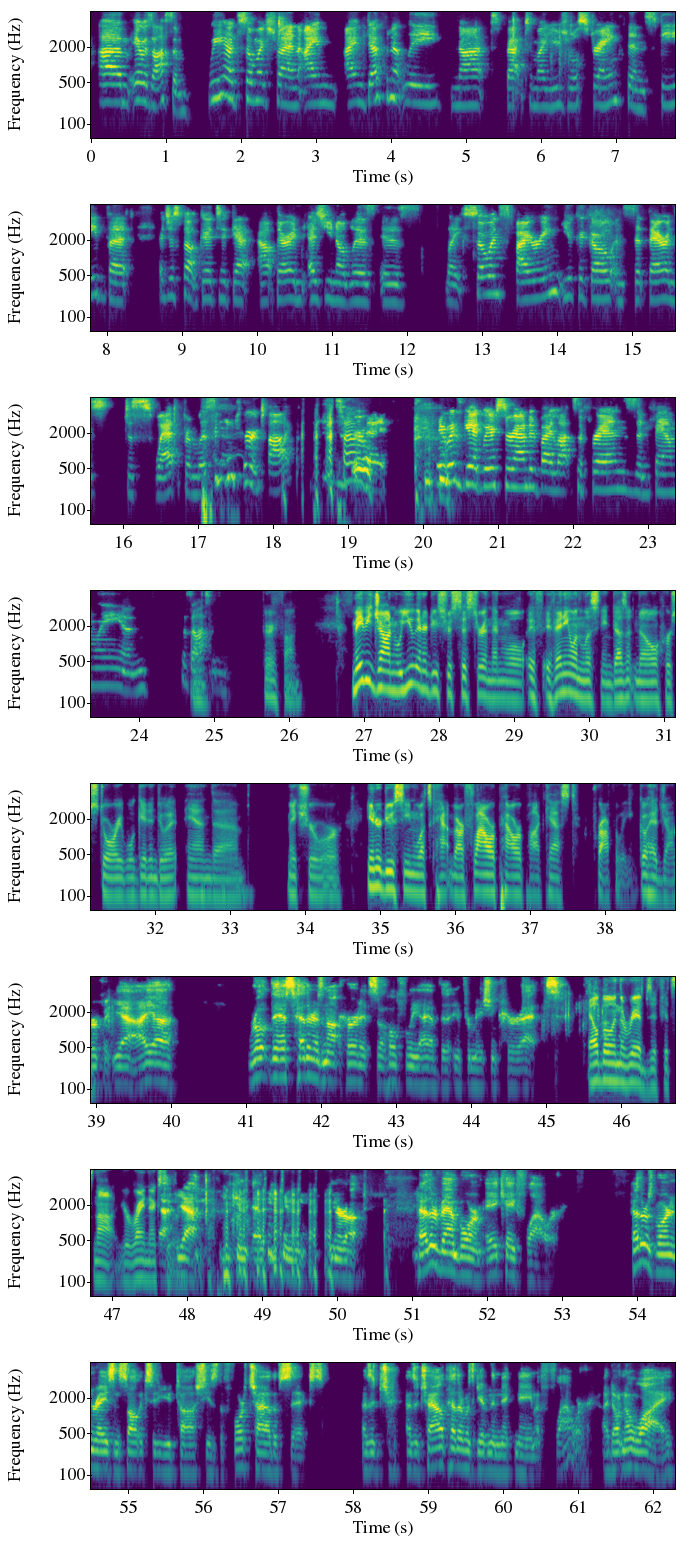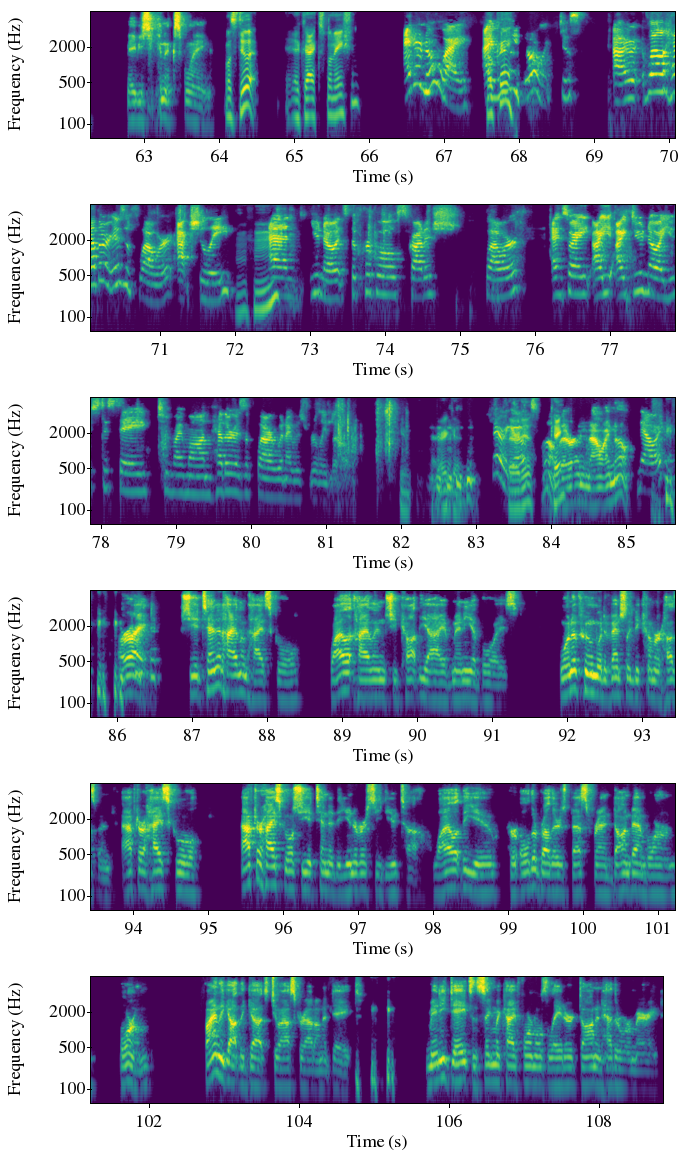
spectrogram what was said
Um, it was awesome. We had so much fun. I'm I'm definitely not back to my usual strength and speed, but it just felt good to get out there. And as you know, Liz is like so inspiring. You could go and sit there and just sweat from listening to her talk. it was good. We were surrounded by lots of friends and family, and it was awesome. Very fun. Maybe John, will you introduce your sister, and then we'll, if if anyone listening doesn't know her story, we'll get into it and um, make sure we're introducing what's happening our Flower Power podcast properly. Go ahead, John. Perfect. Yeah, I uh, wrote this. Heather has not heard it, so hopefully I have the information correct. Elbow in the ribs if it's not. You're right next Yeah, to her. yeah. You can, you can interrupt. Heather Van Boerum, AK Flower. Heather was born and raised in Salt Lake City, Utah. She's the fourth child of six. As a, ch- as a child, Heather was given the nickname of Flower. I don't know why. Maybe she can explain. Let's do it. Explanation? I don't know why. I Okay. really don't. Just I well, Heather is a flower actually, Mm-hmm. and you know it's the purple Scottish flower. And so I, I I do know I used to say to my mom, Heather is a flower when I was really little. Very good. There we There go. it is. Well, Okay. there, now I know. Now I know. All right. She attended Highland High School. While at Highland, she caught the eye of many a boys, one of whom would eventually become her husband. After high school, after high school, she attended the University of Utah. While at the U, her older brother's best friend, Don Van Boerum, Boerum, finally got the guts to ask her out on a date. Many dates and Sigma Chi formals later, Don and Heather were married.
